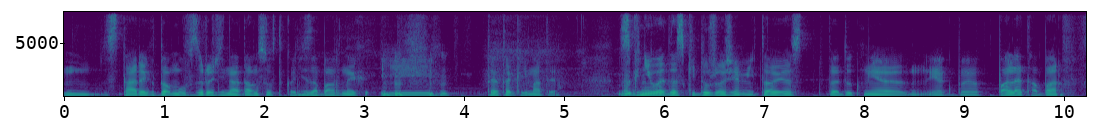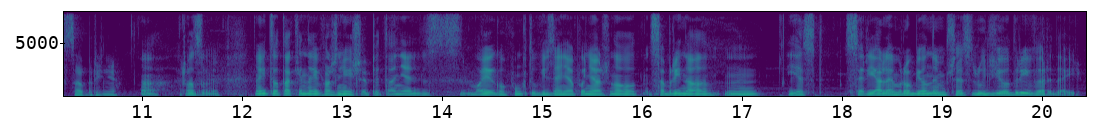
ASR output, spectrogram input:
m, starych domów z rodzin Adamsów, tylko niezabawnych i te, te klimaty. Zgniłe deski, dużo ziemi. To jest według mnie jakby paleta barw w Sabrinie. A, rozumiem. No i to takie najważniejsze pytanie z mojego punktu widzenia, ponieważ no, Sabrina mm, jest serialem robionym przez ludzi od Riverdale.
